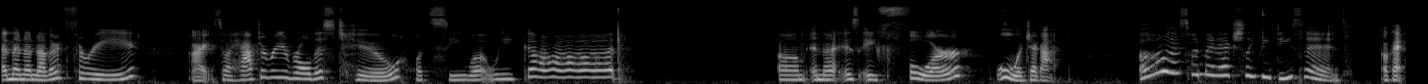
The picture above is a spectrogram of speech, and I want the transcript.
and then another three. All right, so I have to re-roll this two. Let's see what we got. Um, and that is a four. Ooh, which I got. Oh, this one might actually be decent. Okay,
